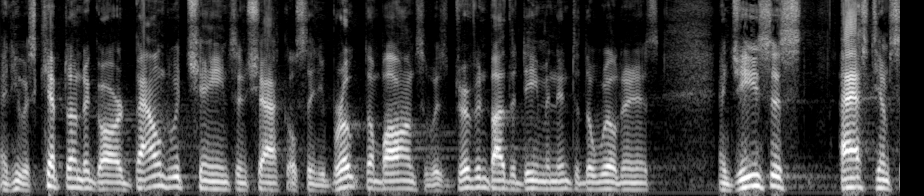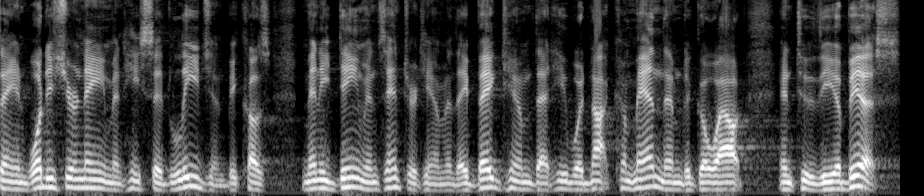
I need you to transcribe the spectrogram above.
and he was kept under guard, bound with chains and shackles. And he broke the bonds and was driven by the demon into the wilderness. And Jesus asked him, saying, What is your name? And he said, Legion, because many demons entered him, and they begged him that he would not command them to go out into the abyss.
